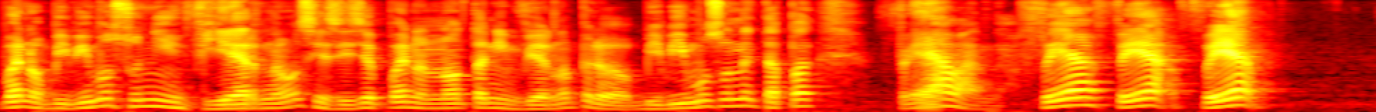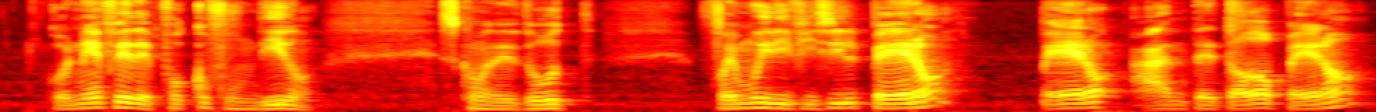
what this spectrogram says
bueno, vivimos un infierno, si así se, bueno, no tan infierno, pero vivimos una etapa fea, banda, fea, fea, fea, con F de foco fundido. Es como de, dude, fue muy difícil, pero, pero, ante todo, pero,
